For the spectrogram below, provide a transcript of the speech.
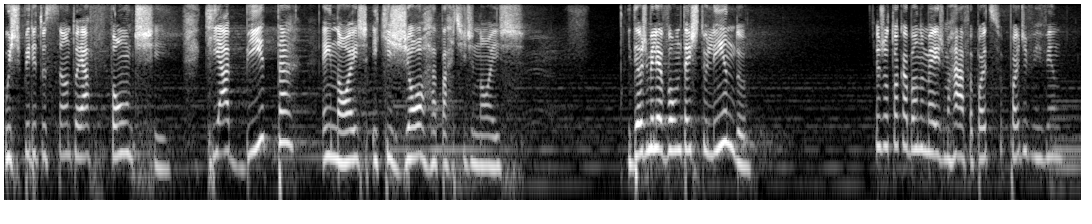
O Espírito Santo é a fonte que habita em nós e que jorra a partir de nós. E Deus me levou um texto lindo. Eu já estou acabando mesmo. Rafa, pode, pode vir vindo.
